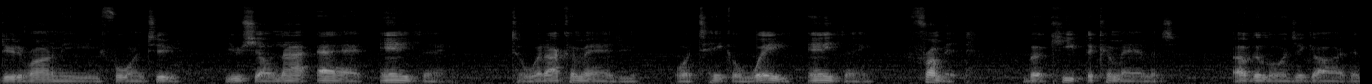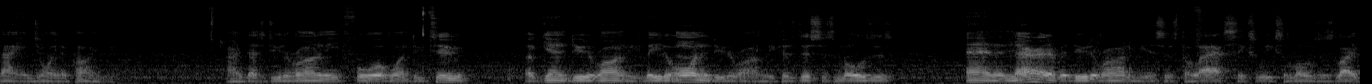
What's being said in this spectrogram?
Deuteronomy four and two. You shall not add anything to what I command you, or take away anything from it, but keep the commandments of the Lord your God that I enjoin upon you. Alright, that's Deuteronomy 4 1 through 2. again Deuteronomy later on in Deuteronomy because this is Moses and the narrative of Deuteronomy is just the last six weeks of Moses' life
